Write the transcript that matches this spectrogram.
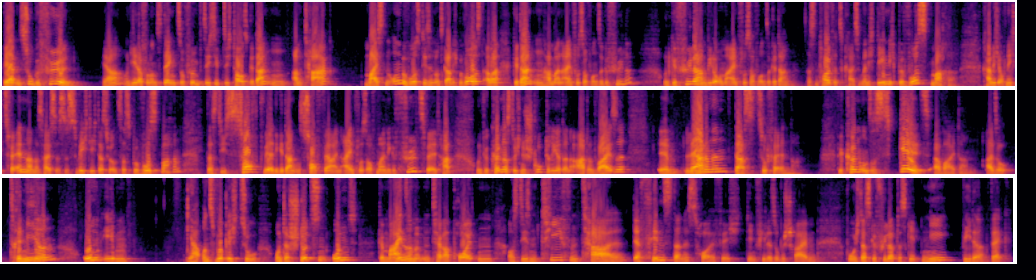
werden zu Gefühlen. Ja? Und jeder von uns denkt so 50, 70.000 Gedanken am Tag, meistens unbewusst, die sind uns gar nicht bewusst, aber Gedanken haben einen Einfluss auf unsere Gefühle und Gefühle haben wiederum Einfluss auf unsere Gedanken. Das ist ein Teufelskreis. Und wenn ich den nicht bewusst mache, kann ich auch nichts verändern. Das heißt, es ist wichtig, dass wir uns das bewusst machen, dass die Software, die Gedankensoftware einen Einfluss auf meine Gefühlswelt hat. Und wir können das durch eine strukturierte Art und Weise ähm, lernen, das zu verändern. Wir können unsere Skills erweitern, also trainieren, um eben ja, uns wirklich zu unterstützen und gemeinsam mit einem Therapeuten aus diesem tiefen Tal der Finsternis häufig, den viele so beschreiben, wo ich das Gefühl habe, das geht nie wieder weg,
